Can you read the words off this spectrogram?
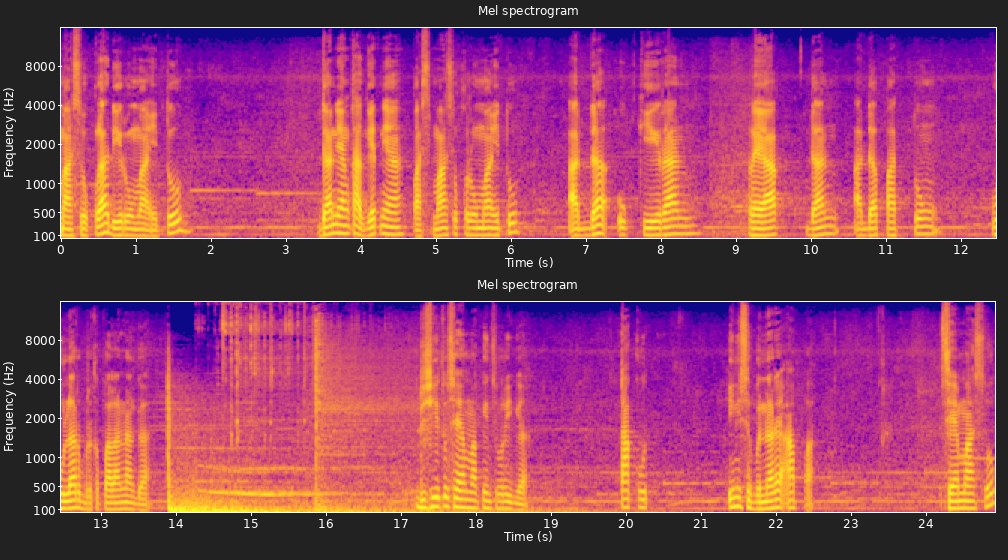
Masuklah di rumah itu, dan yang kagetnya pas masuk ke rumah itu ada ukiran leak dan ada patung ular berkepala naga. Di situ saya makin curiga. Takut. Ini sebenarnya apa? Saya masuk,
